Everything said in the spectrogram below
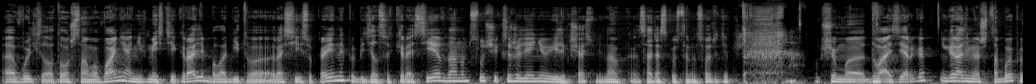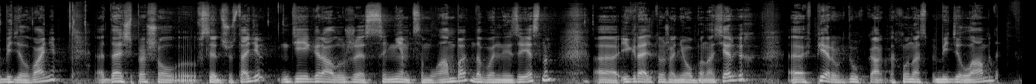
э, вылетел от того же самого Вани, они вместе играли, была битва России с Украиной, победила все-таки Россия в данном случае, к сожалению, или к счастью, не знаю, с какой стороны смотрите. В общем, э, два зерга играли между собой, победил Ваня. Э, дальше прошел в следующую стадию, где играл уже с немцем Ламба, довольно известным. Э, играли тоже они оба на зергах. Э, в первых двух картах у нас победил Ламба, Э,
